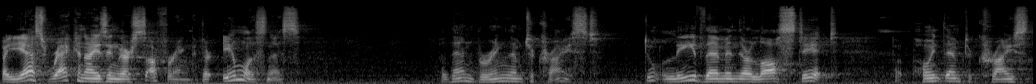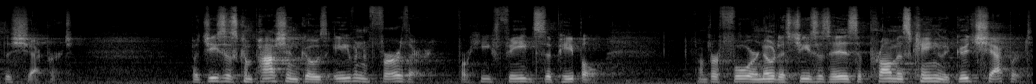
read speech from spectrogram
by, yes, recognizing their suffering, their aimlessness, but then bring them to Christ. Don't leave them in their lost state, but point them to Christ the shepherd. But Jesus' compassion goes even further, for he feeds the people. Number four, notice Jesus is the promised king, the good shepherd,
